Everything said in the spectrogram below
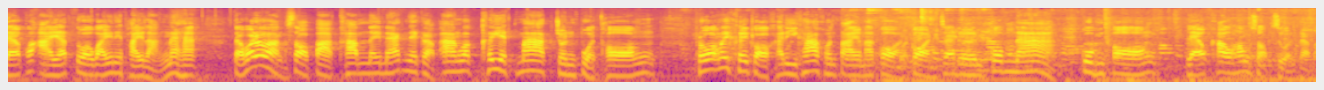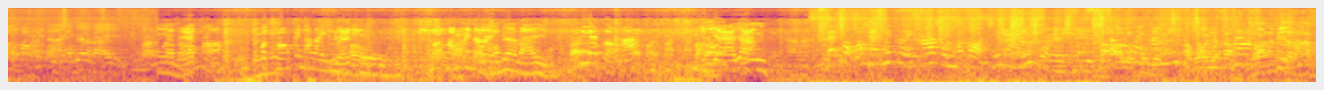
แล้วก็อายัดตัวไว้ในภายหลังนะฮะ แต่ว่าระหว่างสอบปากคำในแม็กซ์เนี่ยกลับอ้างว่าเครียดมากจนปวดท้อง เพราะว่าไม่เคยก่อคดีฆ่าคนตายมาก่อน ก่อนจะเดินก้มหน้ากุมท้องแล้วเข้าห้องสอบสวนครับ แม็กปวดท้องเป็นอะไรเนี่ยปวดท้องเป็นอะไรเขาเป็นอะไรเครียดเหรอคะกินยายังแม็กบอกว่าแม็กไม่เคยฆ่าคนมาก่อนใช่ไหมแล้วทำไมครั้งนี้ถึงฆ่าพอนะพี่สองครับ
